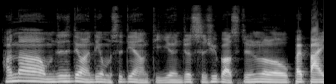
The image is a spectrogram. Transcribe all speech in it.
好，那我们这次电玩店，我们是店长迪恩，就持续保持联络喽，拜拜。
